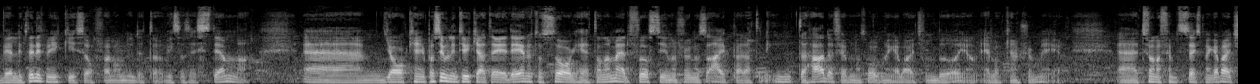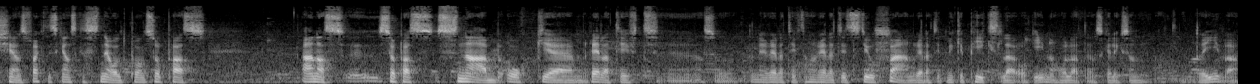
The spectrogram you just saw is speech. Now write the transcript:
väldigt, väldigt mycket i så fall om nu detta visar sig stämma. Ehm, jag kan ju personligen tycka att det är, en av svagheterna med första generationens iPad att den inte hade 512 megabyte från början, eller kanske mer. Ehm, 256 megabyte känns faktiskt ganska snålt på en så pass annars eh, så pass snabb och eh, relativt, eh, alltså, den är relativt, har en relativt stor skärm, relativt mycket pixlar och innehåll att den ska liksom driva.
